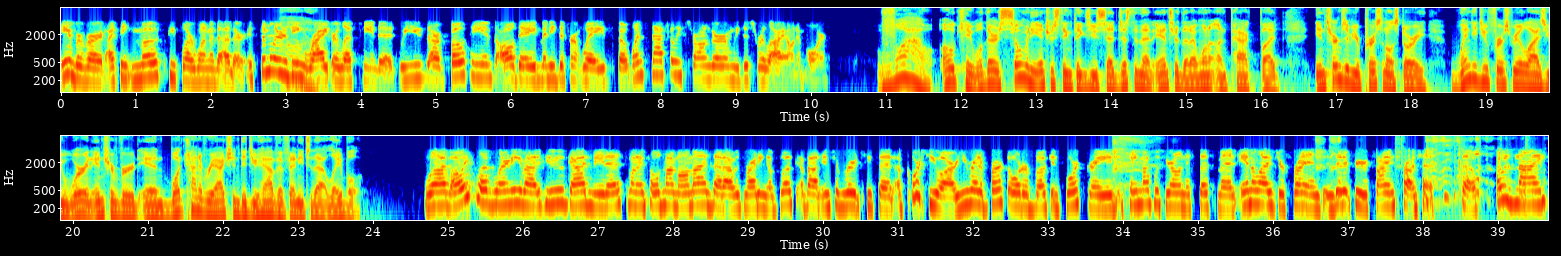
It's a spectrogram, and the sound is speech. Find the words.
ambivert, I think most people are one or the other. It's similar to being oh. right or left handed. We use our both hands all day, many different ways, but one's naturally stronger and we just rely on it more. Wow. Okay. Well, there's so many interesting things you said just in that answer that I want to unpack. But in terms of your personal story, when did you first realize you were an introvert and what kind of reaction did you have, if any, to that label? Well, I've always loved learning about who God made us. When I told my mama that I was writing a book about introverts, she said, Of course you are. You read a birth order book in fourth grade, came up with your own assessment, analyzed your friends, and did it for your science project. So I was nine.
